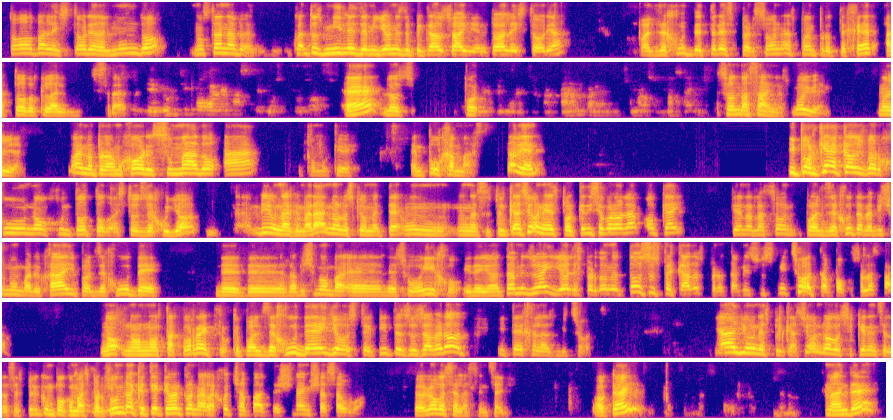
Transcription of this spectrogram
toda la historia del mundo, no están, ¿cuántos miles de millones de pecados hay en toda la historia? Por el Zehut de tres personas pueden proteger a todo clan Israel. Y el último vale más que los dos. ¿Eh? Los, son más años, muy bien, muy bien. Bueno, pero a lo mejor sumado a, como que empuja más. Está bien, ¿Y por qué Akadosh Barjú no juntó todo esto de Juyot? Vi una gemara, no los quiero meter unas explicaciones. ¿Por qué dice Barolam? Ok, tiene razón. Por el Zehut de Rabbi Shimon Barujay, por el Zehut de, de, de Rabbi Shimon, eh, de su hijo y de Jonathan Mizuay, yo les perdono todos sus pecados, pero también sus mitzvot tampoco se las pago. No, no, no está correcto. Que por el Zehut de ellos te quiten sus averot y te deje las mitzvot. Ya hay una explicación, luego si quieren se las explico un poco más profunda, que tiene que ver con Alajot Shabbat de Shnaim Shasawa. Pero luego se las enseño. ¿Ok? ¿Mande?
